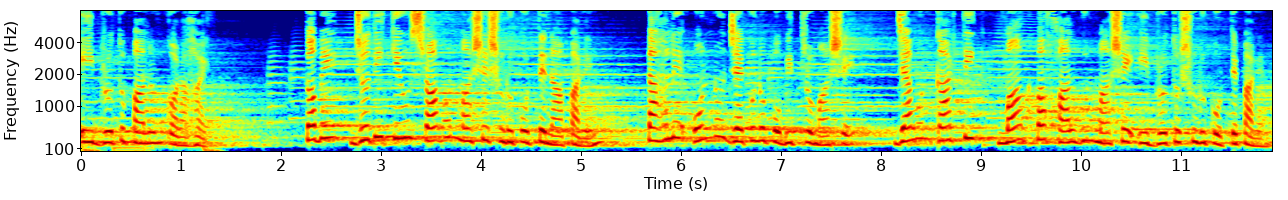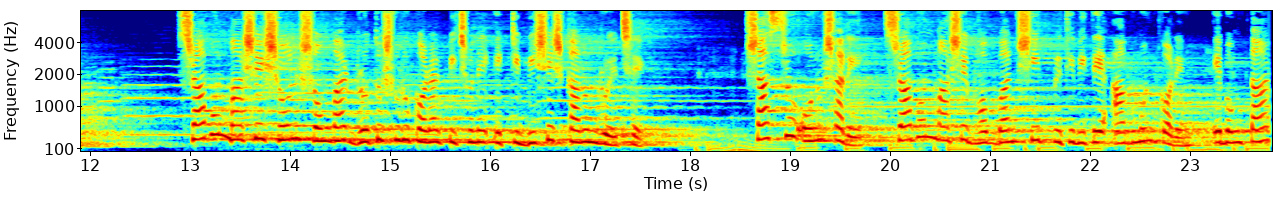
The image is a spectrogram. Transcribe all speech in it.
এই ব্রত পালন করা হয়। তবে যদি কেউ শ্রাবণ মাসে শুরু করতে না পারেন, তাহলে অন্য যে কোনো পবিত্র মাসে যেমন কার্তিক, মাঘ বা ফাল্গুন মাসে এই ব্রত শুরু করতে পারেন। শ্রাবণ মাসে ষোল সোমবার ব্রত শুরু করার পিছনে একটি বিশেষ কারণ রয়েছে। শাস্ত্র অনুসারে শ্রাবণ মাসে ভগবান শিব পৃথিবীতে আগমন করেন এবং তার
